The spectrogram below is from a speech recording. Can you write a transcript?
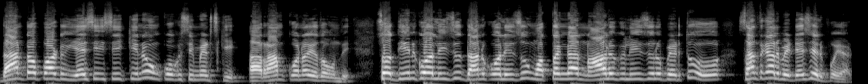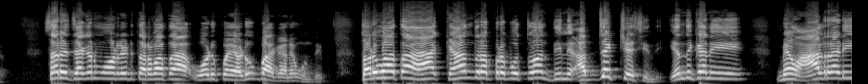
దాంతోపాటు ఏసీసీకిను ఇంకొక సిమెంట్స్కి. ఆ రామ్కోనో ఏదో ఉంది. సో దీనికో లీజు దానికో లీజు మొత్తంగా నాలుగు లీజులు పెడుతూ సంతకాలు పెట్టేసి వెళ్ళిపోయాడు. సరే జగన్మోహన్ రెడ్డి తర్వాత ఓడిపోయాడు బాగానే ఉంది. తరువాత కేంద్ర ప్రభుత్వం దీన్ని అబ్జెక్ట్ చేసింది. ఎందుకని? మేము ఆల్రెడీ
